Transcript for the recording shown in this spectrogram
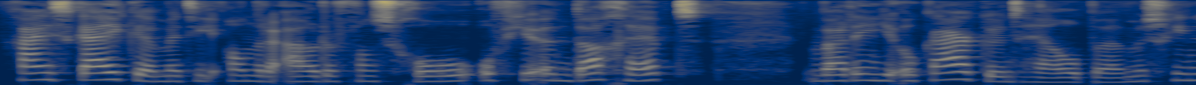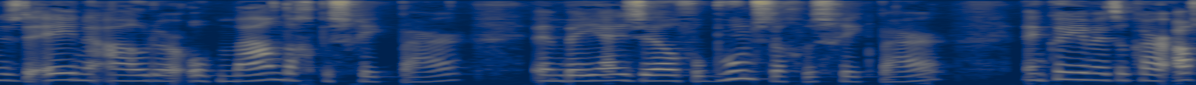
Ga eens kijken met die andere ouder van school of je een dag hebt waarin je elkaar kunt helpen. Misschien is de ene ouder op maandag beschikbaar en ben jij zelf op woensdag beschikbaar. En kun je met elkaar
